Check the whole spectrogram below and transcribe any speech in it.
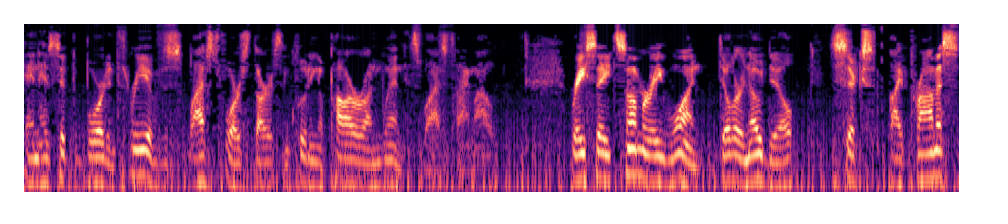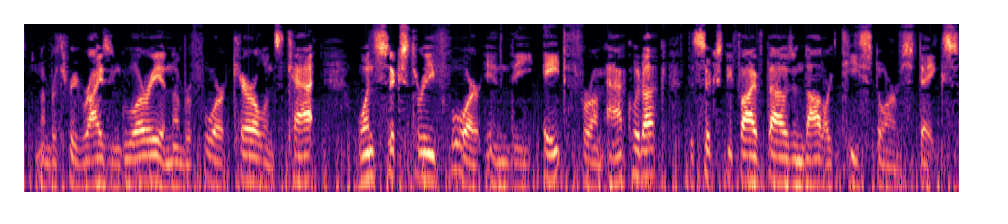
and has hit the board in three of his last four starts, including a power run win his last time out. Race 8 Summary 1, Dill or No Dill. 6, I Promise. Number 3, Rising Glory. And number 4, Carolyn's Cat. 1634 in the 8th from Aqueduct, the $65,000 T-Storm Stakes.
